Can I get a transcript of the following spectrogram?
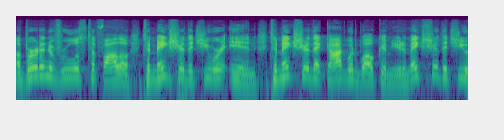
a burden of rules to follow, to make sure that you were in, to make sure that God would welcome you, to make sure that you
